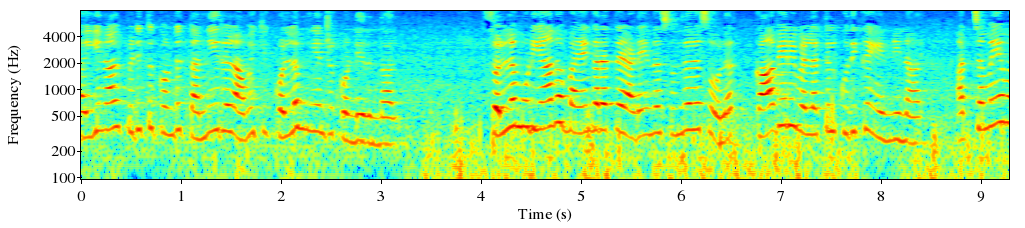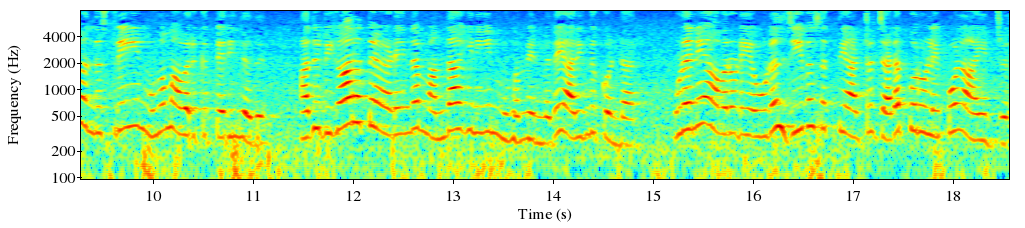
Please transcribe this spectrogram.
கையினால் பிடித்துக்கொண்டு தண்ணீரில் அமுக்கிக் கொள்ள முயன்று கொண்டிருந்தாள். சொல்ல முடியாத பயங்கரத்தை அடைந்த சுந்தர சோழர் காவேரி வெள்ளத்தில் குதிக்க எண்ணினார். அச்சமயம் அந்த ஸ்திரீயின் முகம் அவருக்கு தெரிந்தது. அது விகாரத்தை அடைந்த மந்தாகினியின் முகம் என்பதை அறிந்து கொண்டார். உடனே அவருடைய உடல் ஜீவசக்தி அற்ற ஜடப்பொருளைப் போல் ஆயிற்று.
